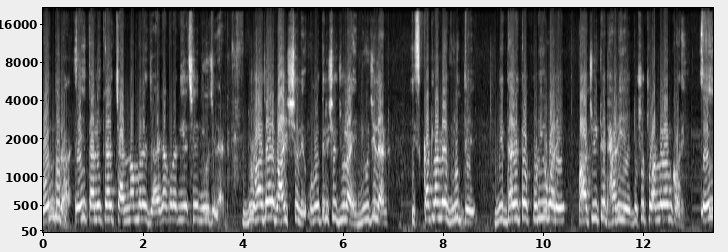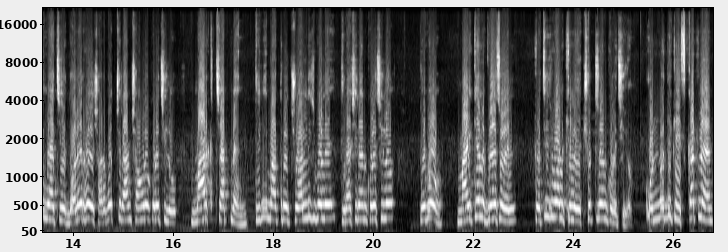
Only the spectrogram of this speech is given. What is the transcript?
বন্ধুরা, এই তালিকায় চার নম্বরে জায়গা করে নিয়েছে নিউজিল্যান্ড দু হাজার বাইশ সালে উনত্রিশে জুলাই নিউজিল্যান্ড স্কটল্যান্ডের বিরুদ্ধে নির্ধারিত কুড়ি ওভারে পাঁচ উইকেট হারিয়ে দুশো চুয়ান্ন রান করে। এই ম্যাচে দলের হয়ে সর্বোচ্চ রান সংগ্রহ করেছিল মার্ক চ্যাপম্যান। তিনি মাত্র চুয়াল্লিশ বলে তিরাশি রান করেছিল এবং মাইকেল ব্রেসওয়েল পঁচিশ বল খেলে একষট্টি রান করেছিল। অন্যদিকে স্কটল্যান্ড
